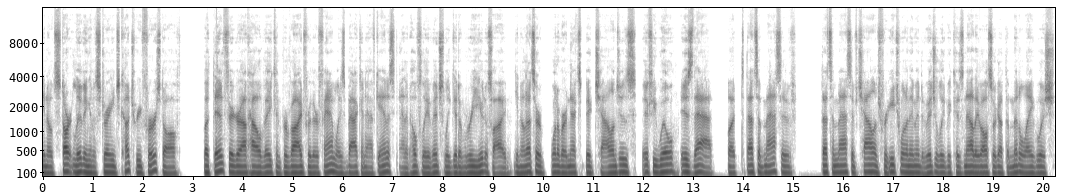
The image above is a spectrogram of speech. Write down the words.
you know, start living in a strange country first off, but then figure out how they can provide for their families back in Afghanistan and hopefully eventually get them reunified. You know, that's our one of our next big challenges, if you will, is that. But that's a massive that's a massive challenge for each one of them individually because now they've also got the mental anguish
